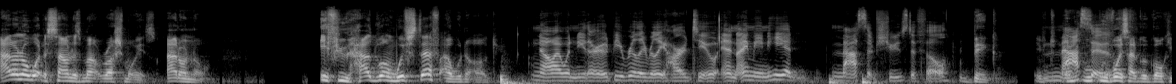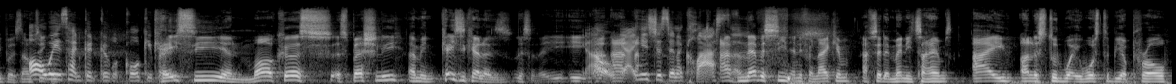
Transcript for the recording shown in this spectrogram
I don't know what the Sounders Mount Rushmore is. I don't know. If you had one with Steph, I wouldn't argue. No, I wouldn't either. It would be really, really hard to. And I mean, he had massive shoes to fill. Big. Massive. We've always had good goalkeepers. I'm Always had good goalkeepers. Kasey and Marcus, especially. I mean, Kasey Keller is, listen, he, he- oh I- yeah, I- he's just in a class. I've of- never seen anything like him. I've said it many times. I understood what it was to be a pro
